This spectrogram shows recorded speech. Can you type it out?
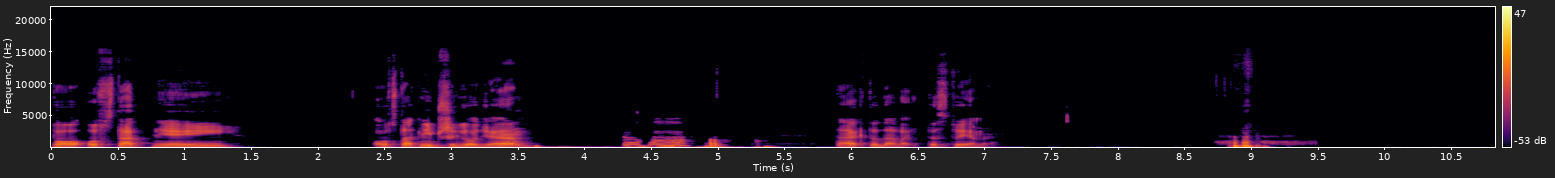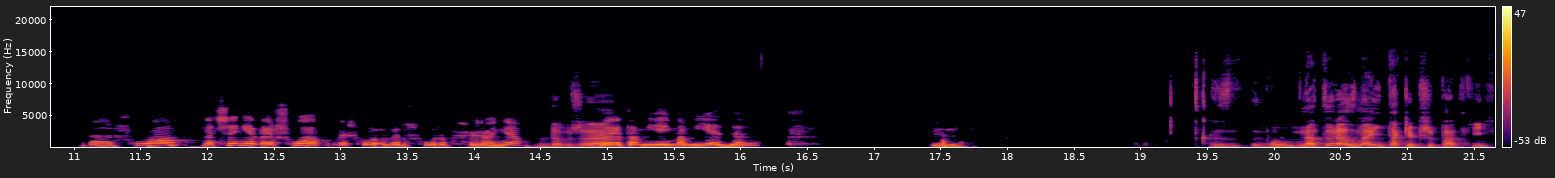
po ostatniej, ostatniej przygodzie. Mhm. Tak, to dawaj, testujemy. Weszło. Znaczy nie weszło, weszło, weszło rozszerzenie, Dobrze. bo ja tam jej mam jeden. Więc Z- Natura zna i takie przypadki.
